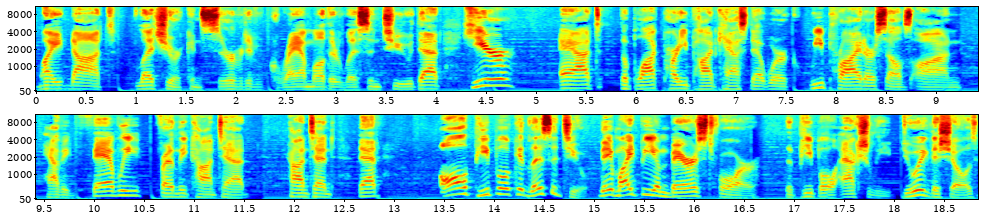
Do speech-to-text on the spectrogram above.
might not let your conservative grandmother listen to, that here at the Block Party Podcast Network, we pride ourselves on having family friendly content content that all people can listen to. They might be embarrassed for the people actually doing the shows,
